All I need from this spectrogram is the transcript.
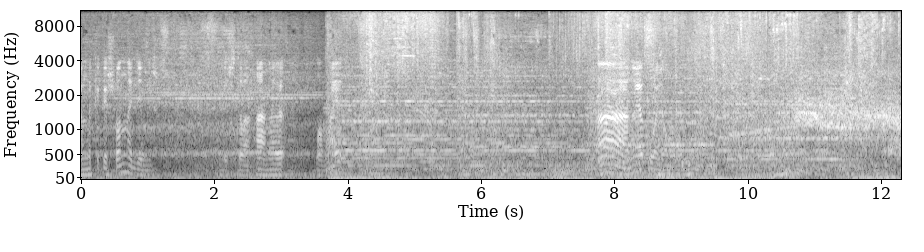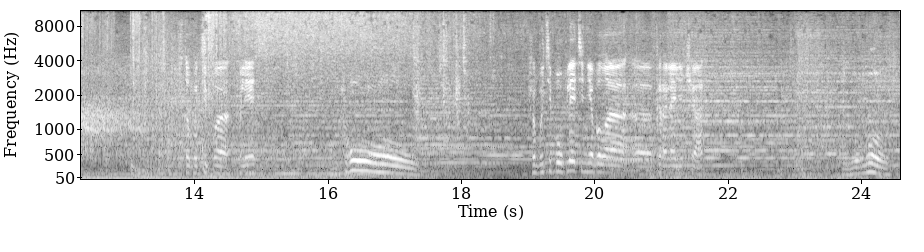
Прям на капюшон наденешь? Или что? А, она ломает? А, ну я понял. Чтобы типа плеть... Чтобы типа у плети не было э, короля Лича. А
